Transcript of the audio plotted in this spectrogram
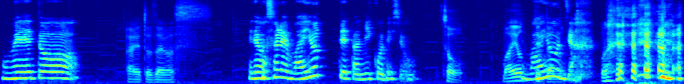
おめでとう。ありがとうございます。えでもそれ迷ってた2個でしょ？そう。迷ってた迷うじゃん。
